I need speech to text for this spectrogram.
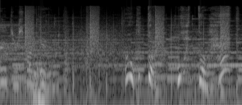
hell did your spawn do? Oh, what the? What the heck?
